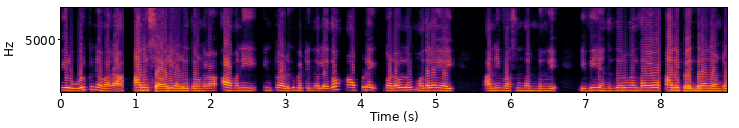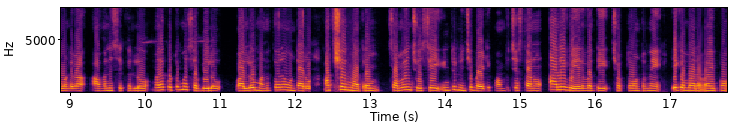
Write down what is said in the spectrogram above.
మీరు ఊరుకునేవారా? అని సారీ అడుగుతుండగా అవని ఇంట్లో అడుగు పెట్టిందో లేదో అప్పుడే గొడవలు మొదలయ్యాయి అని వసంత్ అంటుంది. ఇవి ఎంత దూరం వెళ్తాయో అని పెద్దరాజు అంటూ ఉండగా అవని శిఖర్లు మన కుటుంబ సభ్యులు వాళ్ళు మనతోనే ఉంటారు. అక్షయ్ మాత్రం సమయం చూసి ఇంటి నుంచి బయటికి పంపించేస్తాను అని వేదవతి చెప్తూ ఉంటుంది. ఇక మరోవైపు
